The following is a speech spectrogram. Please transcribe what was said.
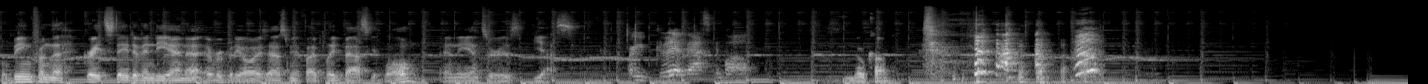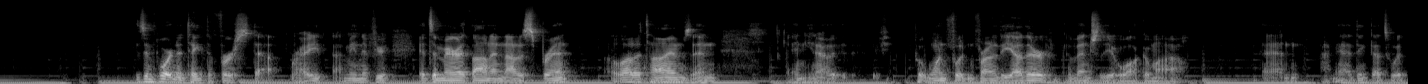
Well, being from the great state of Indiana, everybody always asks me if I played basketball, and the answer is yes. Are you good at basketball? No comment. it's important to take the first step, right? I mean, if you're, it's a marathon and not a sprint a lot of times, and and you know, if you put one foot in front of the other, eventually you walk a mile. And I mean, I think that's what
